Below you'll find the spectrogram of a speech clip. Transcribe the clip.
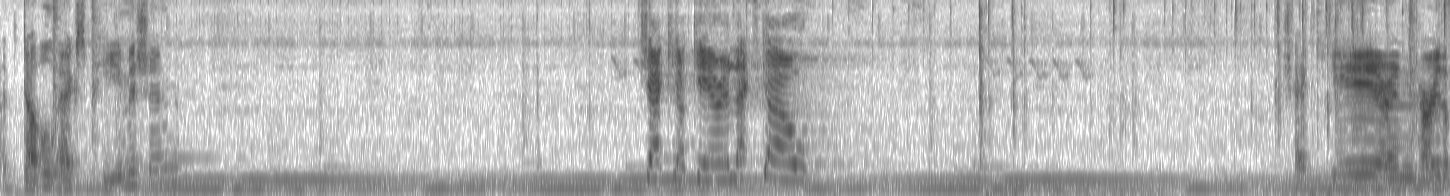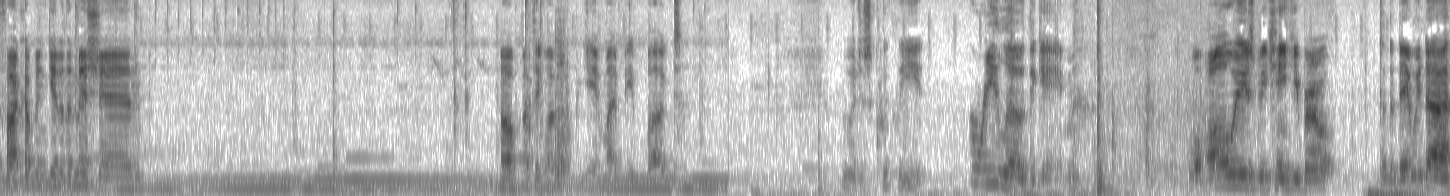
A double XP mission? Check your gear and let's go. Check gear and hurry the fuck up and get to the mission. Oh, I think my game might be bugged. We will just quickly reload the game. We'll always be kinky, bro. To the day we die.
